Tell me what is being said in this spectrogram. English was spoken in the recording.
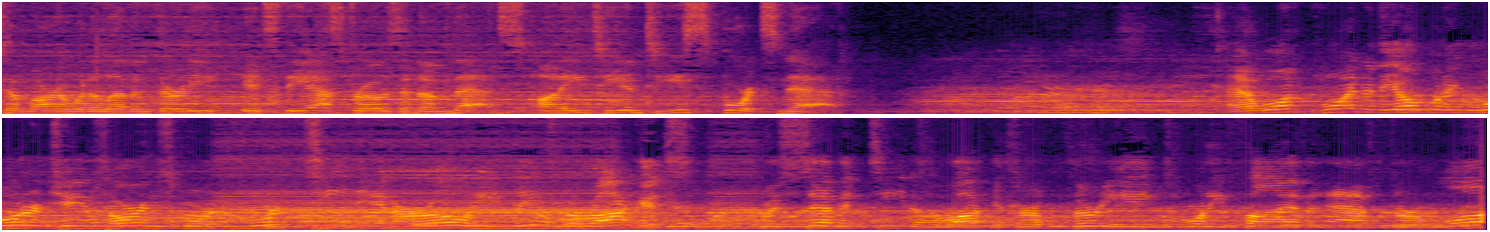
Tomorrow at 11:30, it's the Astros and the Mets on AT&T Sportsnet. At one point in the opening quarter, James Harden scored 14 in a row. He leads the Rockets with 17 as the Rockets are up 38-25 after one.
